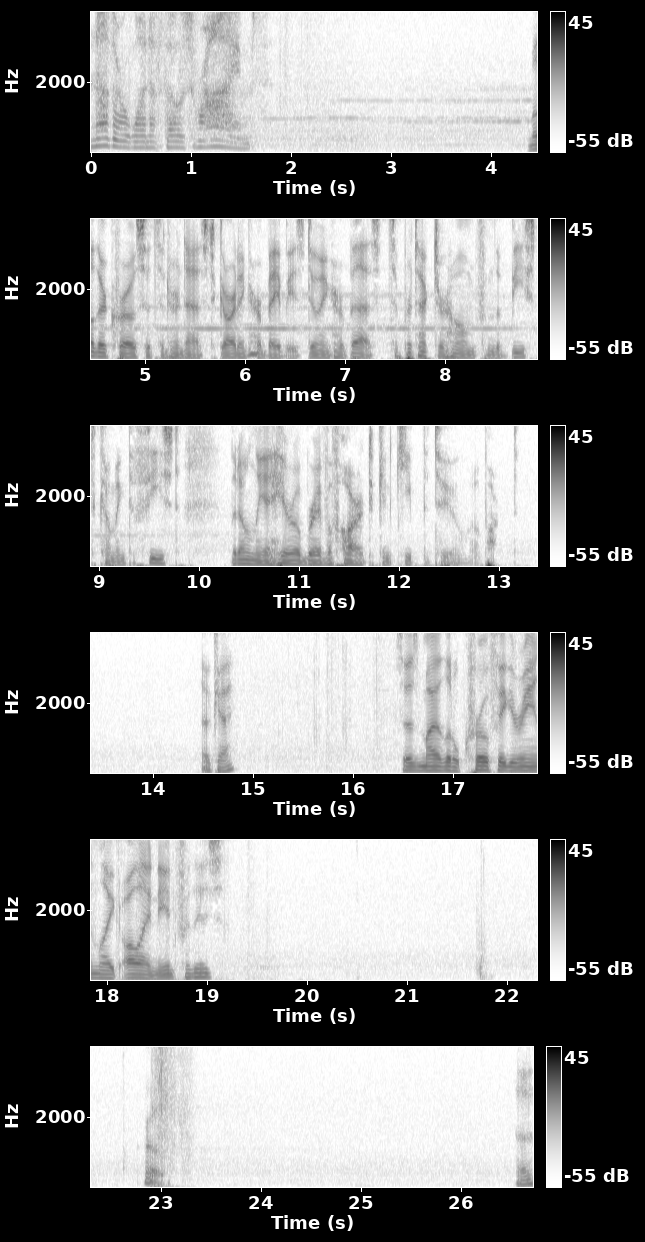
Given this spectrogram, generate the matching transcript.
Another one of those rhymes. Mother Crow sits in her nest, guarding her babies, doing her best to protect her home from the beast coming to feast, but only a hero brave of heart can keep the two apart. Okay. So is my little crow figurine like all I need for these? Crow. Huh?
